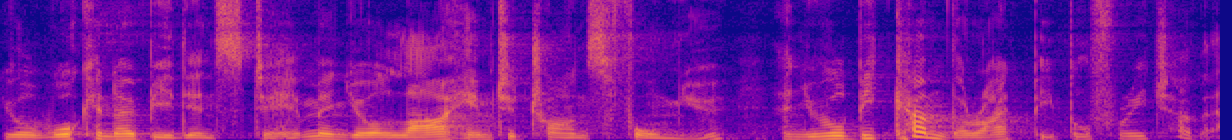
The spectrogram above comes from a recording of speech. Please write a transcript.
You'll walk in obedience to Him and you'll allow Him to transform you, and you will become the right people for each other.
